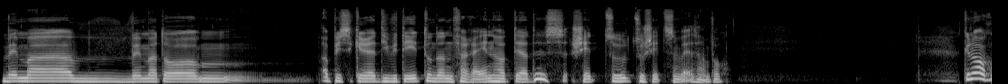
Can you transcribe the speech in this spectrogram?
wenn man, wenn man da ähm, ein bisschen Kreativität und einen Verein hat, der das schät, zu, zu schätzen weiß einfach. Genau,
